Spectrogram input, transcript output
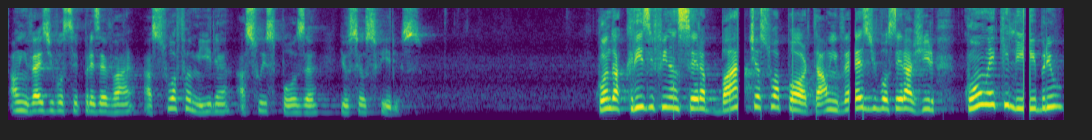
Ao invés de você preservar a sua família, a sua esposa e os seus filhos. Quando a crise financeira bate à sua porta, ao invés de você agir com equilíbrio,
